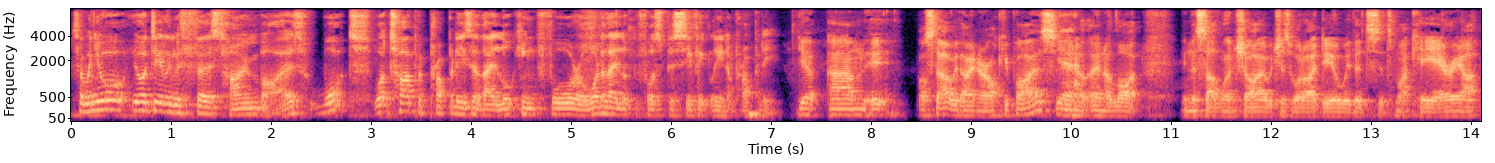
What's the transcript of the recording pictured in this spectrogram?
So when you're you're dealing with first home buyers, what what type of properties are they looking for, or what are they looking for specifically in a property? Yep. Um, it, I'll start with owner occupiers, Yeah. and, a, and a lot in the Sutherland Shire, which is what I deal with. It's it's my key area.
